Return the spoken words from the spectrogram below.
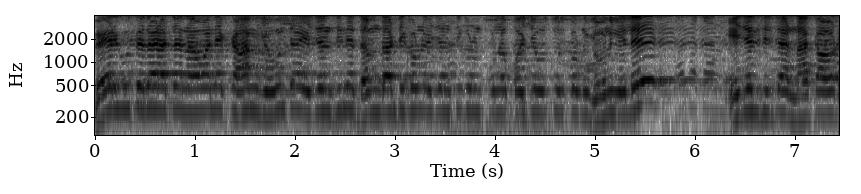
गैरगुत्तेदाराच्या नावाने काम घेऊन त्या एजन्सीने दमदाटी करून एजन्सीकडून पुन्हा पैसे वसूल करून घेऊन गेले. एजन्सीच्या नाकावर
